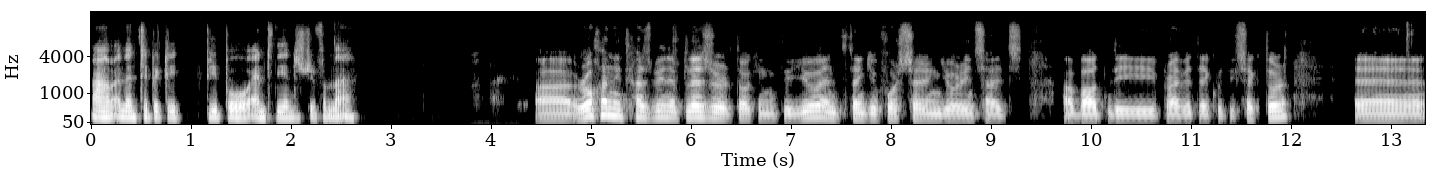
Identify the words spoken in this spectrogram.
Um, and then typically people enter the industry from there. Uh, Rohan, it has been a pleasure talking to you and thank you for sharing your insights about the private equity sector. Uh,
